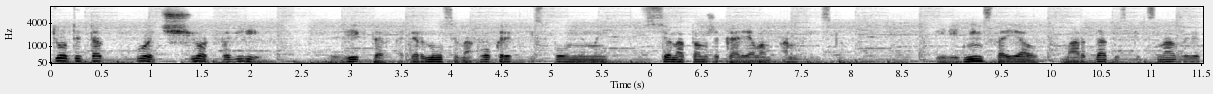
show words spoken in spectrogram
Кто ты такой, черт побери?» Виктор обернулся на окрик, исполненный все на том же корявом английском. Перед ним стоял мордатый спецназовец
